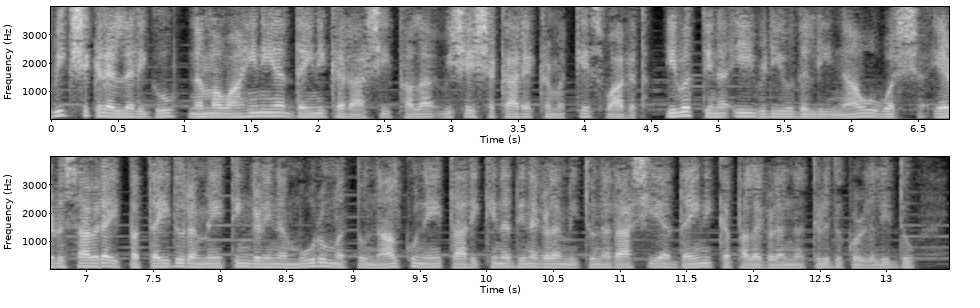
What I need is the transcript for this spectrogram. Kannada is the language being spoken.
ವೀಕ್ಷಕರೆಲ್ಲರಿಗೂ ನಮ್ಮ ವಾಹಿನಿಯ ದೈನಿಕ ರಾಶಿ ಫಲ ವಿಶೇಷ ಕಾರ್ಯಕ್ರಮಕ್ಕೆ ಸ್ವಾಗತ. ಇವತ್ತಿನ ಈ ವಿಡಿಯೋದಲ್ಲಿ ನಾವು ವರ್ಷ ಎರಡು ಸಾವಿರ ಇಪ್ಪತ್ತೈದರ ಮೇ ತಿಂಗಳಿನ ಮೂರು ಮತ್ತು ನಾಲ್ಕನೇ ತಾರೀಕಿನ ದಿನಗಳ ಮಿಥುನ ರಾಶಿಯ ದೈನಿಕ ಫಲಗಳನ್ನು ತಿಳಿದುಕೊಳ್ಳಲಿದ್ದು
